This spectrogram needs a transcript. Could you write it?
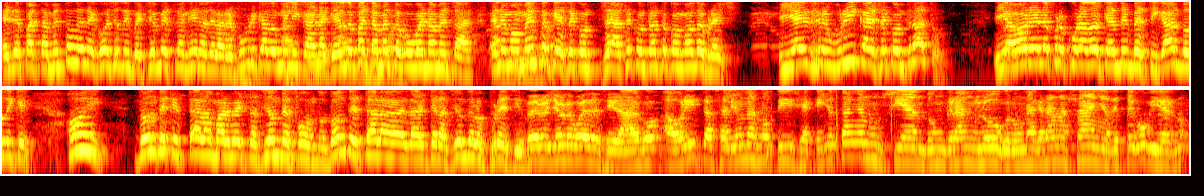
el Departamento de Negocios de Inversión Extranjera de la República Dominicana, que es un departamento gubernamental, en el momento que se, se, hace contrato con Odebrecht, y él rubrica ese contrato. Y ahora él es procurador que anda investigando de que, ¡ay! ¿Dónde que está la malversación de fondos? ¿Dónde está la, alteración de los precios? Pero yo le voy a decir algo. Ahorita salió unas noticias que ellos están anunciando un gran logro, una gran hazaña de este gobierno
